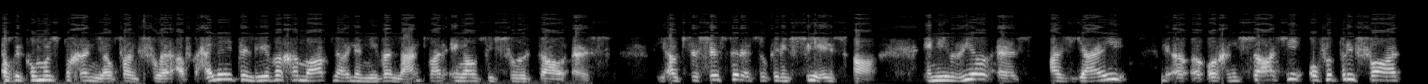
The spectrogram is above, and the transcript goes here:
Ok, kom ons begin jou van voor af. Hulle het 'n lewe gemaak nou in 'n nuwe land waar Engels die voertaal is die oudste suster is ook in die FSA. En die reël is as jy 'n organisasie of 'n privaat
